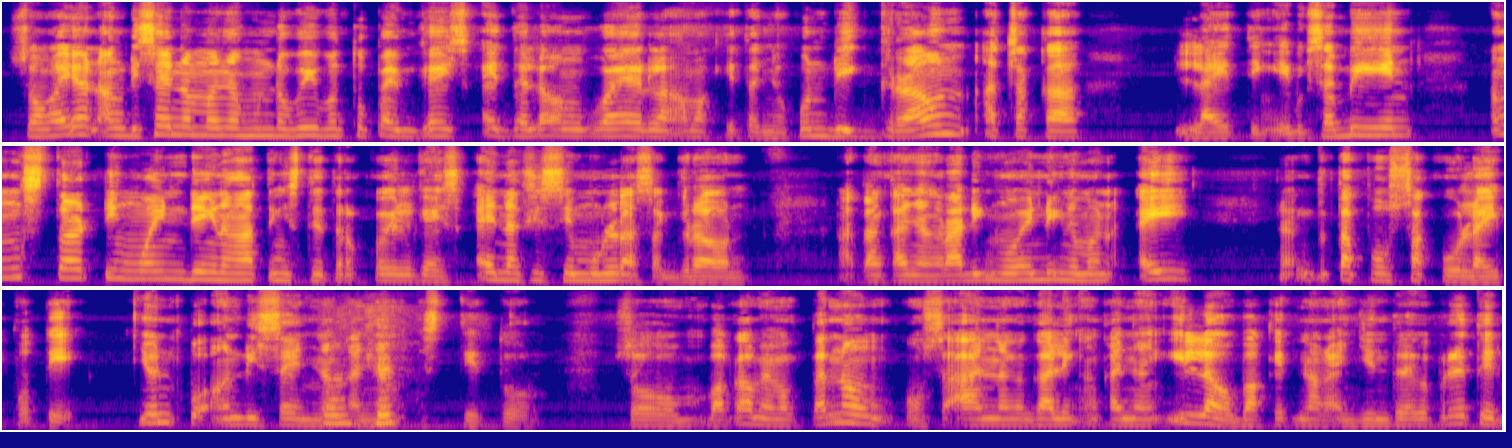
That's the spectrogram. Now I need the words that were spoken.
So ngayon ang design naman ng Honda Wave 125 guys ay dalawang wire lang ang makita nyo kundi ground at saka lighting. Ibig sabihin, ang starting winding ng ating stator coil guys ay nagsisimula sa ground at ang kanyang running winding naman ay nagtatapos sa kulay puti. Yun po ang design ng Okay. kanyang stator. So, baka may magtanong kung saan nanggagaling ang kanyang ilaw, bakit naka-engine drive operated.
